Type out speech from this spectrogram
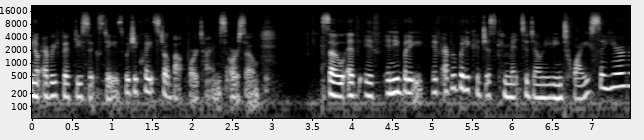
you know every 56 days which equates to about four times or so so if, if anybody, if everybody could just commit to donating twice a year,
